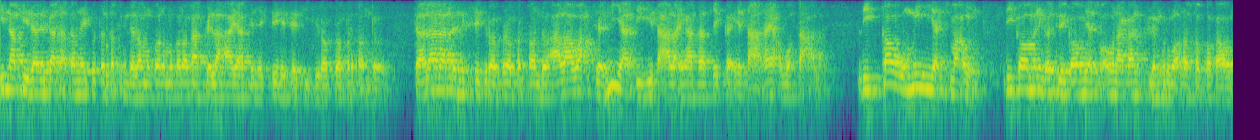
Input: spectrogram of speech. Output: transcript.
Inna fi dalika sak temne iku tetep ing dalam mengkono-mengkono kabeh la ayat ing ini dadi pira-pira pertondo dalala lan ing pira-pira pertondo ala wahdaniyati ta'ala ing atase keesane Allah taala. Liqaumi yasmaun. Ini kedua kaum yang semua unakan belum ngrungokno sapa kaum.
